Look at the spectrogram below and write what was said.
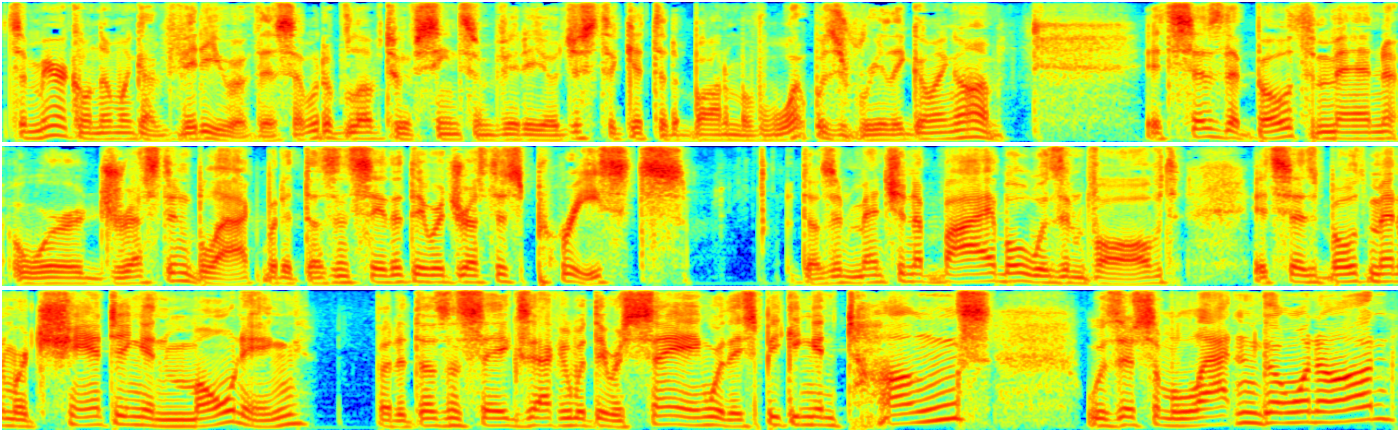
It's a miracle no one got video of this. I would have loved to have seen some video just to get to the bottom of what was really going on. It says that both men were dressed in black, but it doesn't say that they were dressed as priests. It doesn't mention a Bible was involved. It says both men were chanting and moaning, but it doesn't say exactly what they were saying. Were they speaking in tongues? Was there some Latin going on?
